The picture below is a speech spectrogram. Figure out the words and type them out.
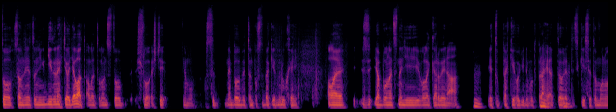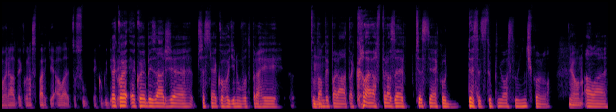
to, samozřejmě to nikdo nechtěl dělat, ale tohle to šlo ještě nebo asi nebyl by ten postup tak jednoduchý, ale Jablonec není, vole, Karviná, Hmm. Je to taky hodinu od Prahy hmm. a teoreticky hmm. se to mohlo hrát jako na Spartě, ale to jsou jako kdyby... Jako je, jako je bizár, že přesně jako hodinu od Prahy to hmm. tam vypadá takhle a v Praze přesně jako 10 stupňů a sluníčko, no. Jo, no. Ale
